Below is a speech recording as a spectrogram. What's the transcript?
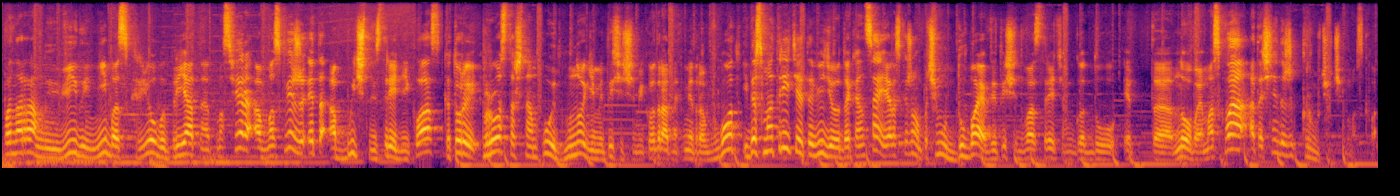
панорамные виды, небоскребы, приятная атмосфера, а в Москве же это обычный средний класс, который просто штампует многими тысячами квадратных метров в год. И досмотрите это видео до конца, и я расскажу вам, почему Дубай Дубай в 2023 году это новая Москва, а точнее даже круче, чем Москва.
